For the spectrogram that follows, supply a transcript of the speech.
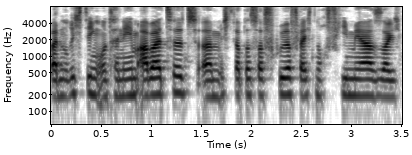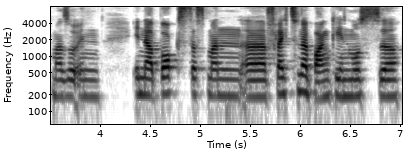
bei den richtigen Unternehmen arbeitet. Ähm, ich glaube, das war früher vielleicht noch viel mehr, sage ich mal, so in, in der Box, dass man äh, vielleicht zu einer Bank gehen musste.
